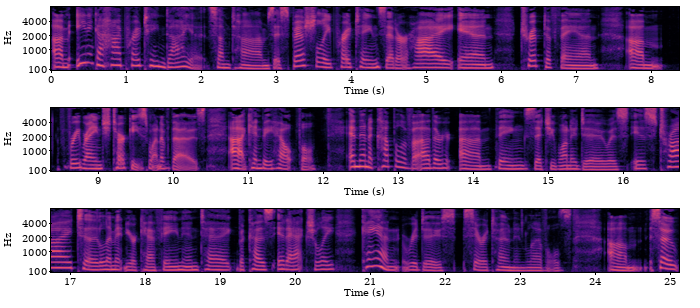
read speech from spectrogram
Um, eating a high protein diet sometimes, especially proteins that are high in tryptophan, um, free range turkeys, one of those, uh, can be helpful. And then a couple of other um, things that you want to do is is try to limit your caffeine intake because it actually can reduce serotonin levels. Um, so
